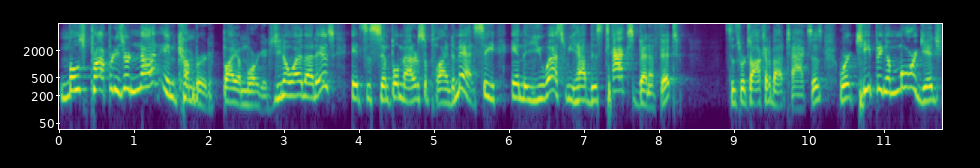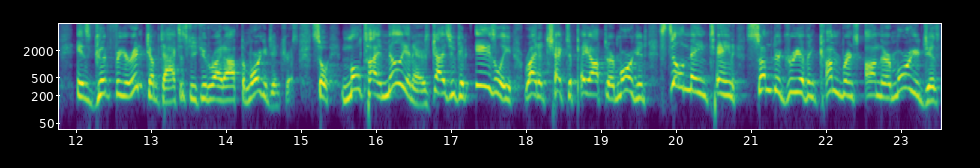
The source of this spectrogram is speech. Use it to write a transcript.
most properties are not encumbered by a mortgage. Do you know why that is? It's a simple matter of supply and demand. See, in the US, we have this tax benefit since we're talking about taxes, where keeping a mortgage is good for your income taxes because you could write off the mortgage interest. So, multimillionaires, guys who could easily write a check to pay off their mortgage, still maintain some degree of encumbrance on their mortgages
